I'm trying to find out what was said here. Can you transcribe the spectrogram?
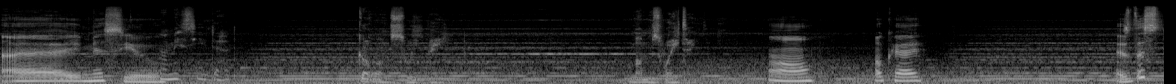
I miss you. I miss you, Dad. Go on, sweet pea. Mum's waiting. Oh, okay. Is this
